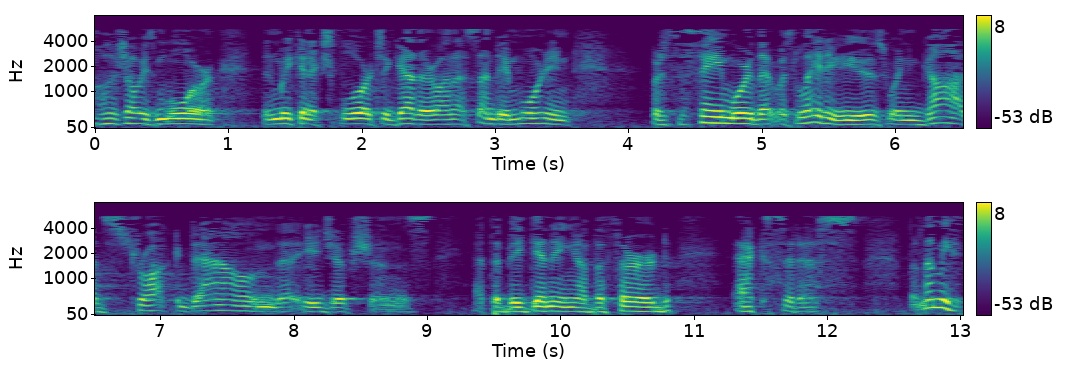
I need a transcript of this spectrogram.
Well, there's always more than we can explore together on a Sunday morning, but it's the same word that was later used when God struck down the Egyptians at the beginning of the third Exodus. But let me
